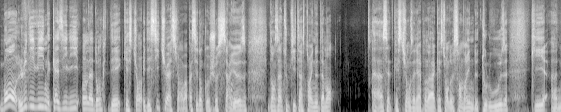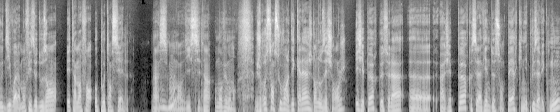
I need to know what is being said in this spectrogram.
Bon, Ludivine, Casili, on a donc des questions et des situations. On va passer donc aux choses sérieuses dans un tout petit instant et notamment euh, cette question, vous allez répondre à la question de Sandrine de Toulouse qui euh, nous dit voilà, mon fils de 12 ans est un enfant au potentiel. Mince, Mhm. mon ordi, c'est un au mauvais moment. Je ressens souvent un décalage dans nos échanges et j'ai peur que cela, euh, ah, j'ai peur que cela vienne de son père qui n'est plus avec nous.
